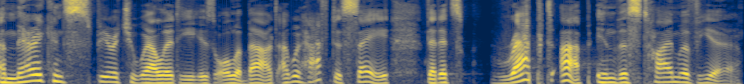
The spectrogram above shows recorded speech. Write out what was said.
American spirituality is all about, I would have to say that it's wrapped up in this time of year.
